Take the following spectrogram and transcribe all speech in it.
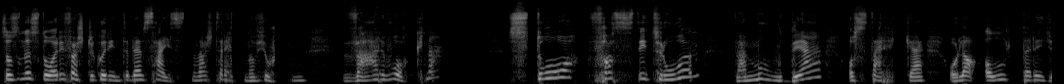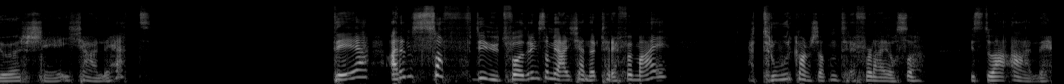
Sånn som det står i 1. Korinterbrev 16, vers 13 og 14. Vær våkne. Stå fast i troen. Vær modige og sterke, og la alt dere gjør, skje i kjærlighet. Det er en saftig utfordring som jeg kjenner treffer meg. Jeg tror kanskje at den treffer deg også, hvis du er ærlig.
